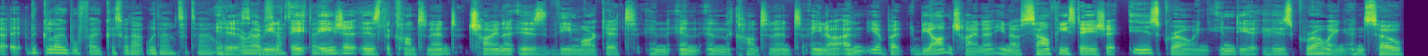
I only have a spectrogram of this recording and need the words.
uh, uh the global focus, without without a doubt. It is. I mean, a- Asia is the continent. China is the market in, in in the continent. You know, and yeah, but beyond China, you know, Southeast Asia is growing. India mm. is growing, and so,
